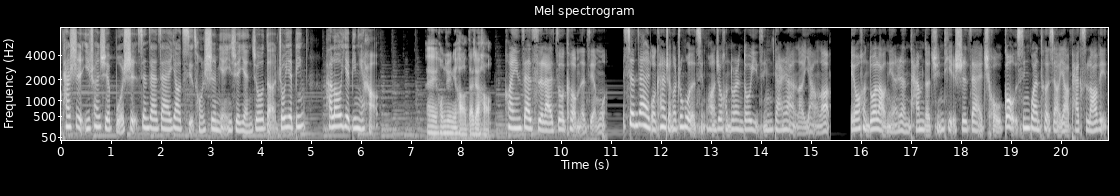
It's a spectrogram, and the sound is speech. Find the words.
他是遗传学博士，现在在药企从事免疫学研究的周叶斌。Hello，叶斌你好。哎，红军你好，大家好，欢迎再次来做客我们的节目。现在我看整个中国的情况，就很多人都已经感染了阳了，也有很多老年人，他们的群体是在求购新冠特效药 Paxlovid。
